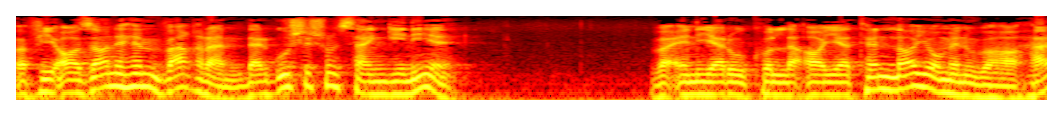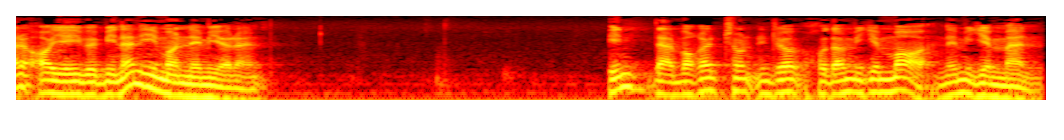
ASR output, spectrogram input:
و فی آزانهم وقرن در گوششون سنگینیه. و ان یرو کل آیتن لا یؤمنو بها. هر آیه‌ای ببینن ایمان نمیارند. این در واقع چون اینجا خدا میگه ما نمیگه من.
